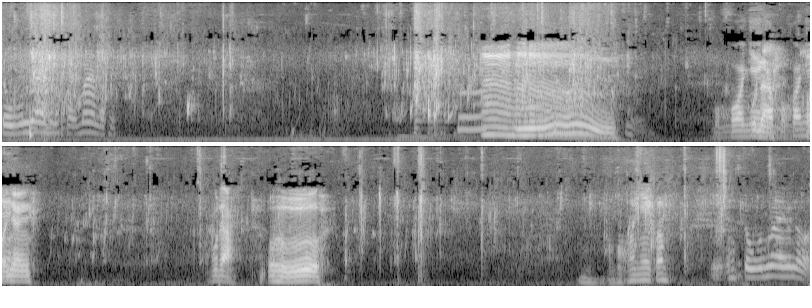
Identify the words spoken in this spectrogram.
ตัววุ่นวายมันเขามากเลย อืม อืม คอใหญ่คุณคอะรับคอขอใหใหญ่ญ่พูดอะเออเอาคอใหญ่ก่อนตัววุ่นวายไม่หรอก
